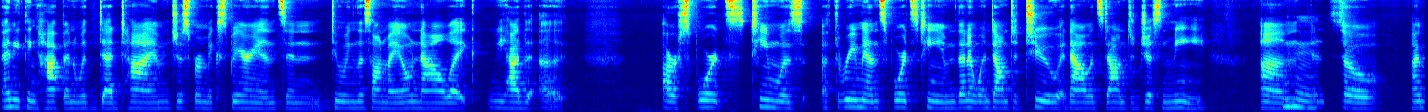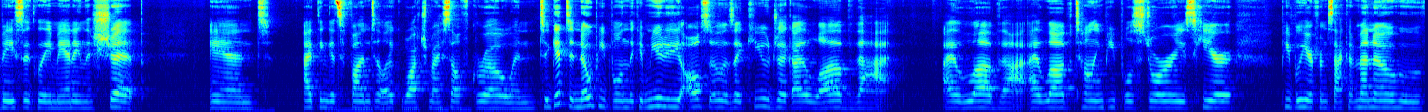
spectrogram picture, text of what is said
anything happen with dead time just from experience and doing this on my own now. Like we had a, our sports team was a three man sports team. Then it went down to two, and now it's down to just me. Um, mm-hmm. And so I'm basically manning the ship, and I think it's fun to like watch myself grow and to get to know people in the community. Also, is like huge. Like I love that. I love that. I love telling people's stories here. People here from Sacramento who've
